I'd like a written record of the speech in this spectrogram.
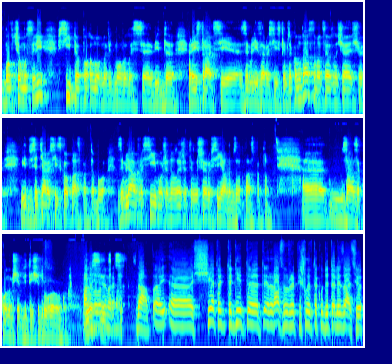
бо в цьому селі всі поголовно відмовились від реєстрації землі за російським законодавством. А це означає, що від взяття російського паспорта, бо земля в Росії може належати лише росіянам за паспортом за законом ще 2002 року. Пане ось, Володимире, да, е, е, ще тоді, е, раз ви вже пішли в таку деталізацію.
